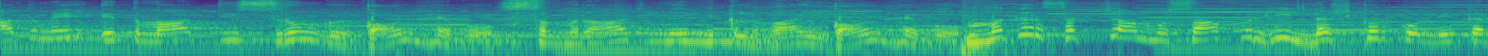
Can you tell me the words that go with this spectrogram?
अदम एतमाद दी सुरंग कौन है वो सम्राट ने निकलवाई। कौन है वो? मगर सच्चा मुसाफिर ही लश्कर को लेकर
